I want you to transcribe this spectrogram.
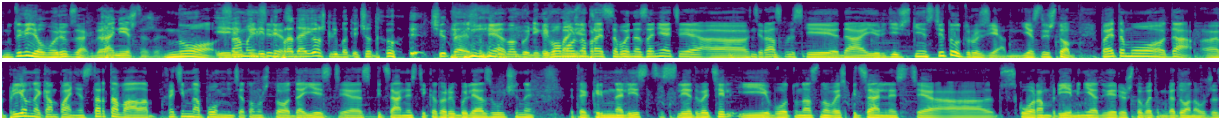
Ну, ты видел мой рюкзак, да? конечно же. Но Или, самое или ты интересное... продаешь, либо ты что-то читаешь. Не Нет, могу никак его понять. можно брать с собой на занятия в Тираспольский, да, юридический институт, друзья, если что. Поэтому, да, э, приемная кампания стартовала. Хотим напомнить о том, что, да, есть э, специальности, которые были озвучены. Это криминалист, следователь, и вот у нас новая специальность э, а, в скором времени. Я верю, что в этом году она уже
